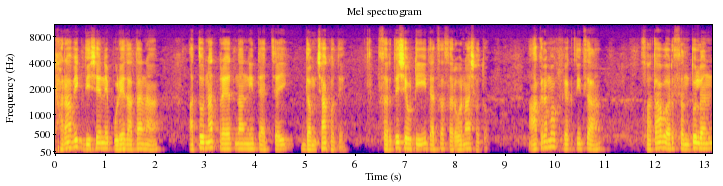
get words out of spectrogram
ठराविक दिशेने पुढे जाताना अतोनात प्रयत्नांनी त्याची दमछाक होते. सरतेशेवटी त्याचा सर्वनाश होतो. आक्रमक व्यक्तीचा स्वतःवर संतुलन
